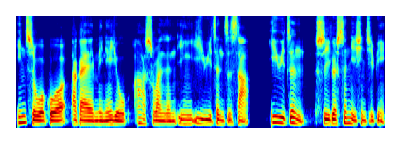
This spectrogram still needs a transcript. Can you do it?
因此我国大概每年有二十万人因抑郁症自杀。抑郁症是一个生理性疾病。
